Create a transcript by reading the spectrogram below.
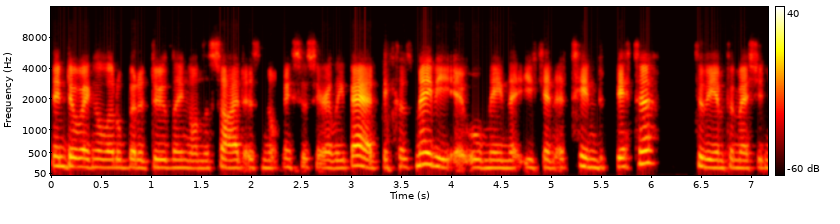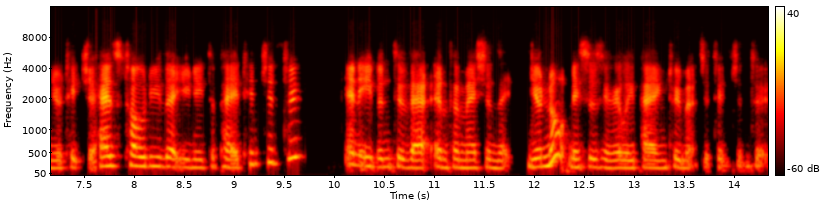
then doing a little bit of doodling on the side is not necessarily bad because maybe it will mean that you can attend better to the information your teacher has told you that you need to pay attention to, and even to that information that you're not necessarily paying too much attention to.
